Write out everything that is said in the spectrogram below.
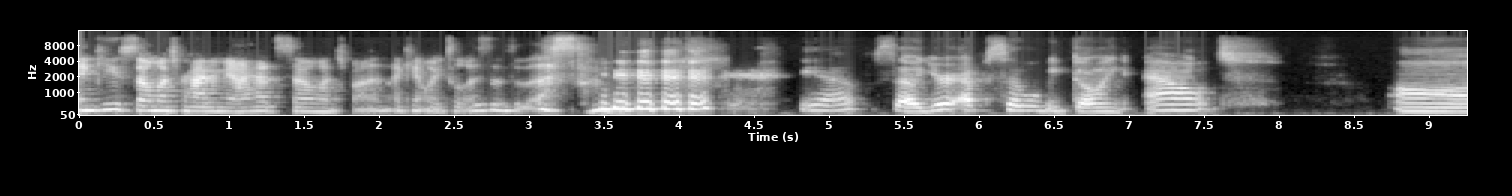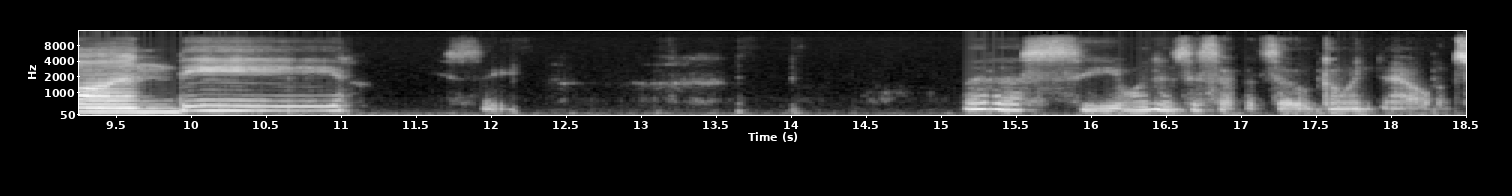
Thank you so much for having me. I had so much fun. I can't wait to listen to this. yeah. So your episode will be going out on the Let us see, when is this episode going out?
